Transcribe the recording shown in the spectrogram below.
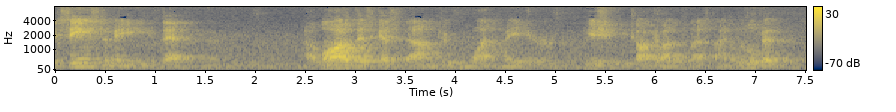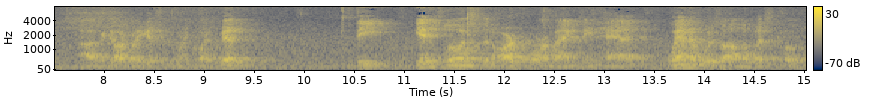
it seems to me that a lot of this gets down to one major issue. We talked about it last night a little bit, uh, we talked about it yesterday morning quite a bit. The influence that Art Forum magazine had when it was on the West Coast,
